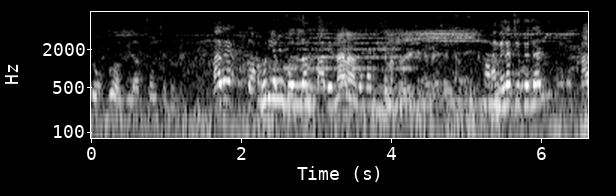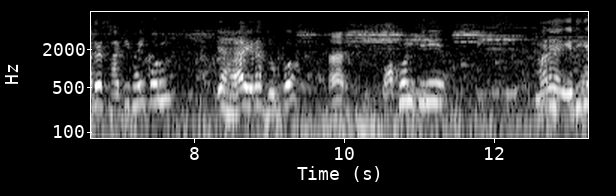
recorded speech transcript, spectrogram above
যোগ্য চলছে তো। তাহলে তখনই আমি বললাম তাদের। ঝামেলা চুকে যায়। তাদের সার্টিফাই করুন যে হ্যাঁ এরা যোগ্য। হ্যাঁ। তখন তিনি মানে এদিকে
